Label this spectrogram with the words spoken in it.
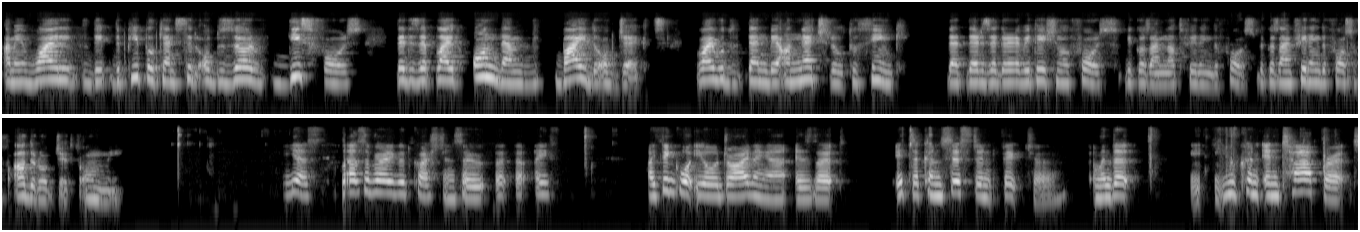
i mean while the, the people can still observe this force that is applied on them by the objects why would it then be unnatural to think that there is a gravitational force because I'm not feeling the force, because I'm feeling the force of other objects on me? Yes, that's a very good question. So uh, uh, I, I think what you're driving at is that it's a consistent picture. I mean that you can interpret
